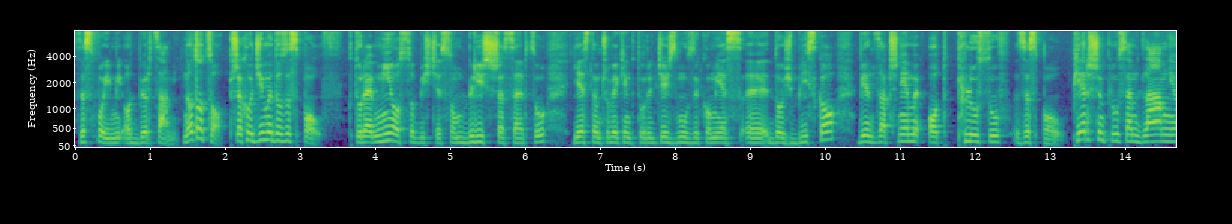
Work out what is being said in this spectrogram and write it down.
ze swoimi odbiorcami. No to co? Przechodzimy do zespołów, które mi osobiście są bliższe sercu. Jestem człowiekiem, który gdzieś z muzyką jest y, dość blisko, więc zaczniemy od plusów zespołu. Pierwszym plusem dla mnie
